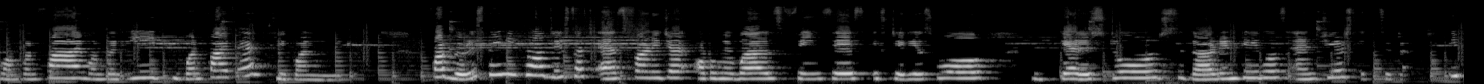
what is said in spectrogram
1.5, 1.8, 2.5 and 3 mm. For various painting projects such as furniture, automobiles, fences, exterior wall, garage doors, garden tables and chairs, etc. It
